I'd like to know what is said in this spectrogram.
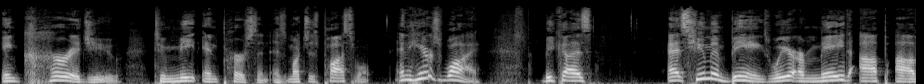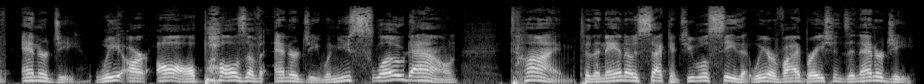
encourage you to meet in person as much as possible. And here's why. Because as human beings, we are made up of energy. We are all balls of energy. When you slow down time to the nanoseconds, you will see that we are vibrations and energy.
